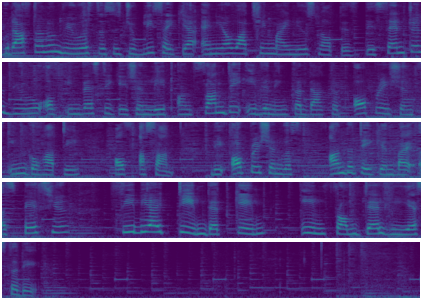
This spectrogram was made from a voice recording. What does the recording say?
Good afternoon, viewers. This is Jubilee Saikia, and you're watching My News Northeast. The Central Bureau of Investigation late on Sunday evening conducted operations in Guwahati of Assam. The operation was undertaken by a special CBI team that came in from Delhi yesterday.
